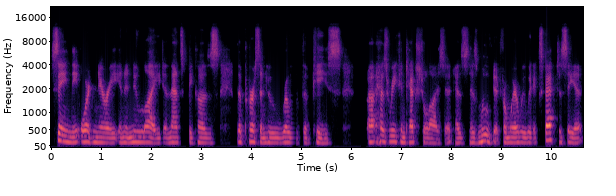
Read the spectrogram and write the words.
seeing the ordinary in a new light. And that's because the person who wrote the piece uh, has recontextualized it, has, has moved it from where we would expect to see it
